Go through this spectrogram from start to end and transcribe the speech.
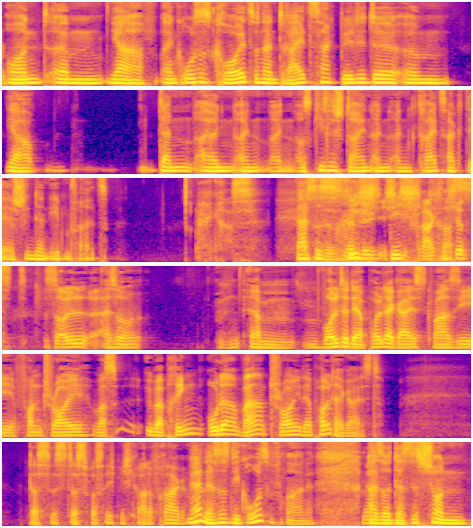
Mhm. Und ähm, ja, ein großes Kreuz und ein Dreizack bildete ähm, ja dann ein, ein, ein aus Kieselstein ein, ein Dreizack, der erschien dann ebenfalls. Krass. Das ist, das ist richtig ich, ich frage mich jetzt, soll, also ähm, wollte der Poltergeist quasi von Troy was überbringen oder war Troy der Poltergeist? Das ist das, was ich mich gerade frage. Ja, das ist die große Frage. Ja. Also das ist schon,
